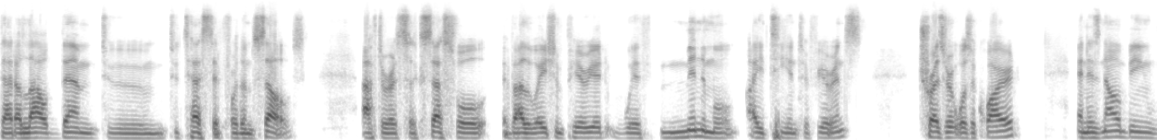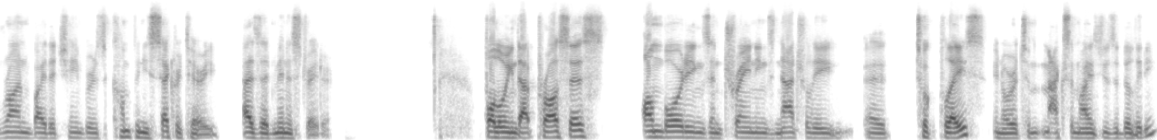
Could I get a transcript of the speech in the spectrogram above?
that allowed them to, to test it for themselves. After a successful evaluation period with minimal IT interference, Tresorit was acquired and is now being run by the Chamber's company secretary as administrator. Following that process, onboardings and trainings naturally uh, took place in order to maximize usability.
